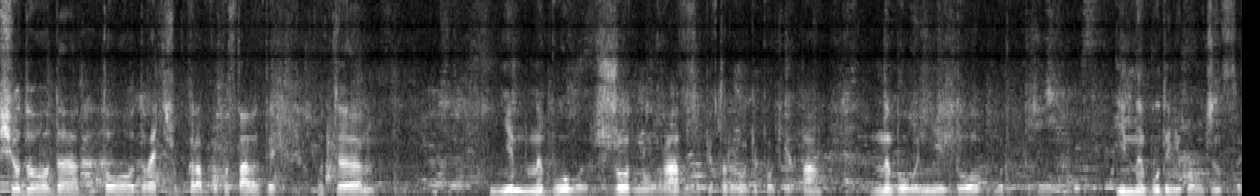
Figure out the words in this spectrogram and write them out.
Щодо да, то давайте, щоб крапку поставити. От е, не було жодного разу за півтори роки, поки я там, не було ні до, от, і не буде ніколи джинси.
